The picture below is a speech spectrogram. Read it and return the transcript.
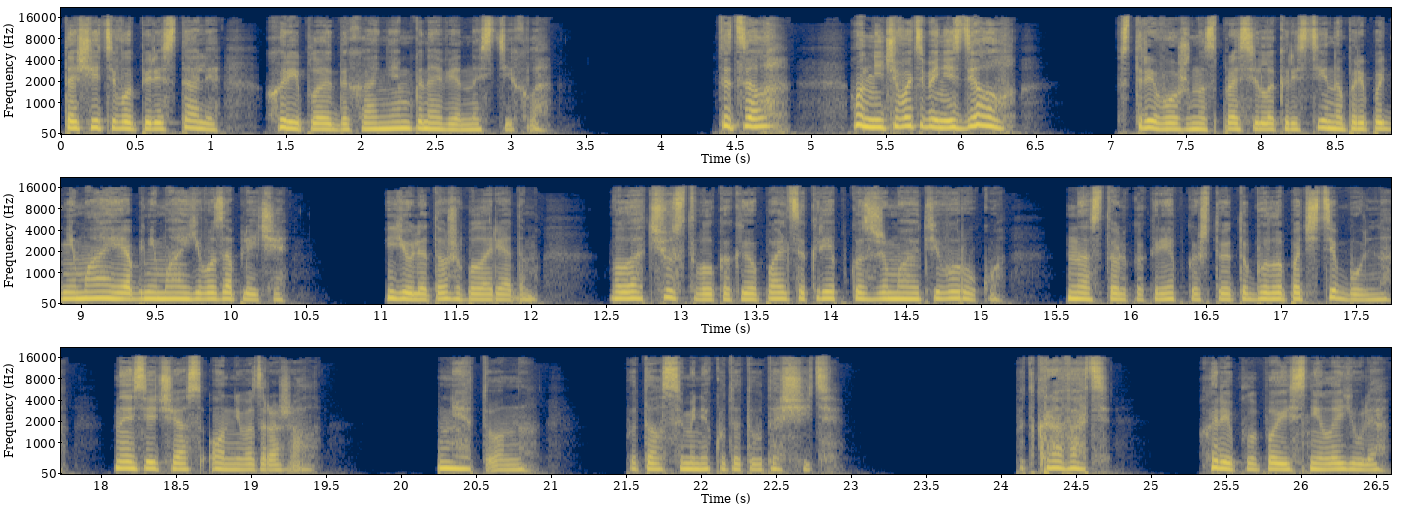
тащить его перестали, хриплое дыхание мгновенно стихло. «Ты цел? Он ничего тебе не сделал?» Встревоженно спросила Кристина, приподнимая и обнимая его за плечи. Юля тоже была рядом. Влад чувствовал, как ее пальцы крепко сжимают его руку. Настолько крепко, что это было почти больно. Но сейчас он не возражал. «Нет, он пытался меня куда-то утащить». «Под кровать», — хрипло пояснила Юля.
